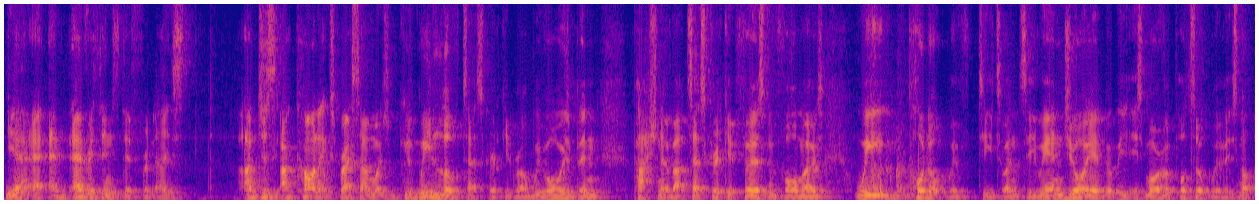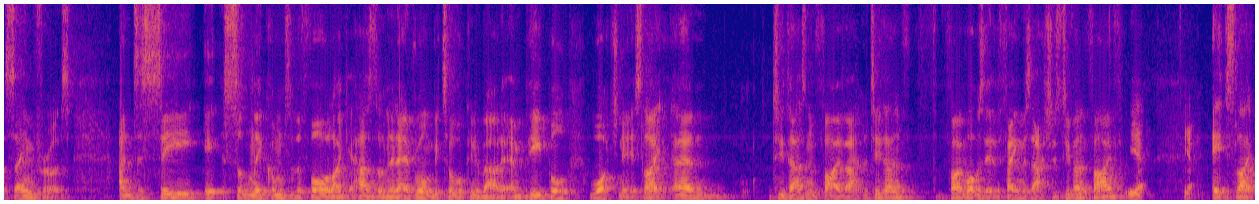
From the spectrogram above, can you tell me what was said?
yeah, everything's different. It's, I just I can't express how much because we love Test cricket, Rob. We've always been passionate about Test cricket first and foremost. We put up with T20. We enjoy it, but we, it's more of a put up with. It's not the same for us. And to see it suddenly come to the fore like it has done, and everyone be talking about it, and people watching it, it's like um, two thousand and five, uh, two thousand five. What was it? The famous Ashes, two thousand five. Yeah, yeah. It's like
